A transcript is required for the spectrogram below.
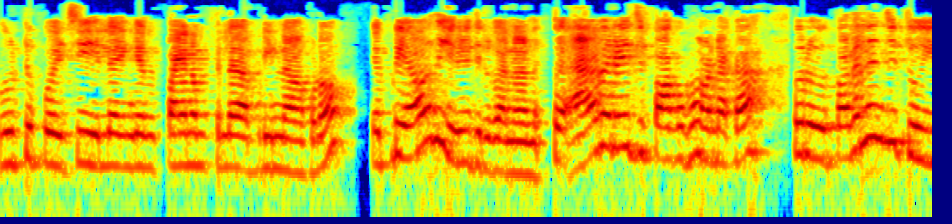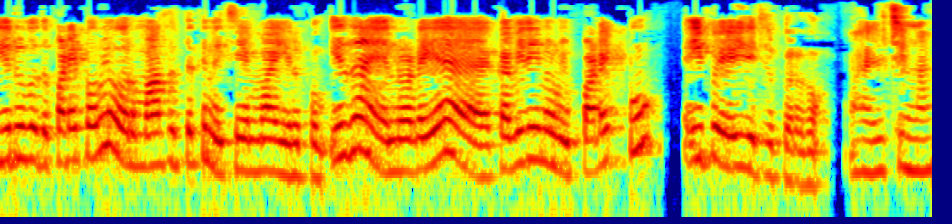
விட்டு போயிடுச்சு இல்ல இங்க பயணத்துல அப்படின்னா கூட எப்படியாவது எழுதிருவேன் நான். ஆவரேஜ் பார்க்க போனாக்கா ஒரு பதினஞ்சு டு இருபது படைப்புகள் ஒரு மாசத்துக்கு நிச்சயமா இருக்கும். இதுதான் என்னுடைய கவிதை நூல் படைப்பும் இப்ப எழுதிட்டு இருக்கிறதும். மகிழ்ச்சி மேம்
